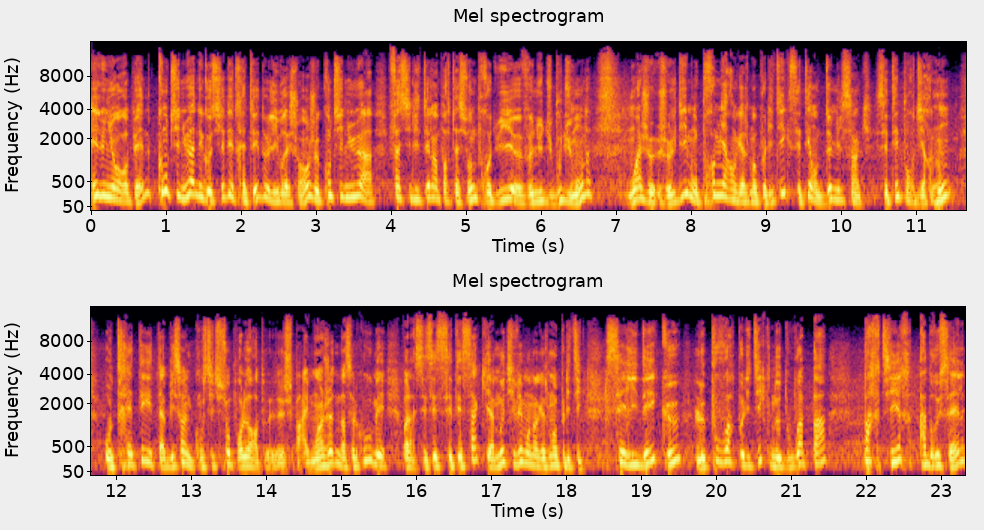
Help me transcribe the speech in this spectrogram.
et l'Union européenne continue à négocier des traités de libre-échange, continue à faciliter l'importation de produits euh, venus du bout du monde. Moi, je, je le dis, mon premier engagement politique, c'était en 2005. C'était pour dire non au traité établissant une constitution pour l'Europe. Je parais moins jeune d'un seul coup, mais voilà, c'était ça qui a motivé mon engagement politique. C'est l'idée que le pouvoir politique ne doit pas partir à Bruxelles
